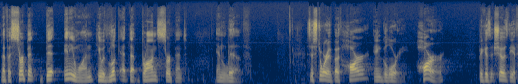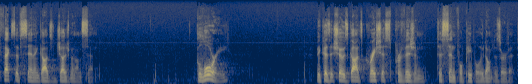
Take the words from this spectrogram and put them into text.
And if a serpent bit anyone, he would look at that bronze serpent and live. It's a story of both horror and glory. Horror, because it shows the effects of sin and God's judgment on sin glory because it shows God's gracious provision to sinful people who don't deserve it.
